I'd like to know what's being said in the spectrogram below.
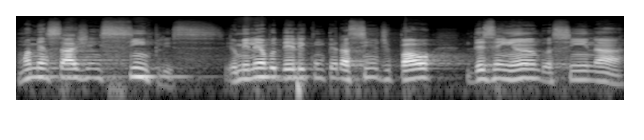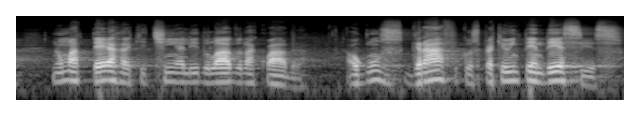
Uma mensagem simples. Eu me lembro dele com um pedacinho de pau desenhando assim na numa terra que tinha ali do lado da quadra. Alguns gráficos para que eu entendesse isso.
